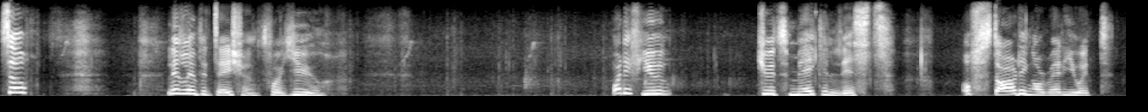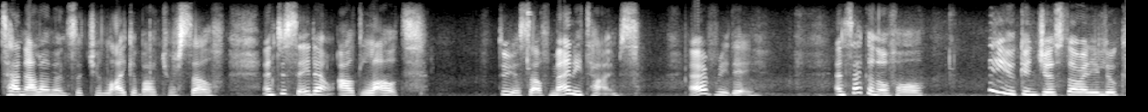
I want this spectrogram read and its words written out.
So, little invitation for you. What if you could make a list of starting already with 10 elements that you like about yourself and to say them out loud to yourself many times every day. And second of all, you can just already look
